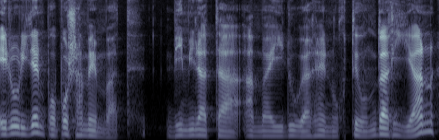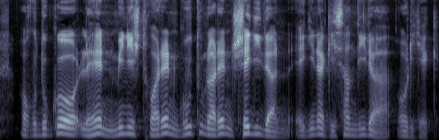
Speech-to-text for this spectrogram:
erori den proposamen bat. 2008 garen urte ondarian, orduko lehen ministroaren gutunaren segidan eginak izan dira horiek.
